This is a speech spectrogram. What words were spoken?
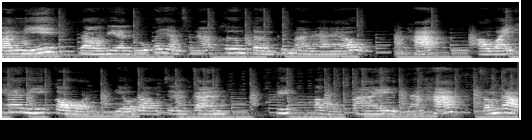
วันนี้เราเรียนรู้พยัญชนะเพิ่มเติมขึ้นมาแล้วนะคะ เอาไว้แค่นี้ก่อน เดี๋ยวเราเจอกัน คลิปต่อไปนะคะสำหรับ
